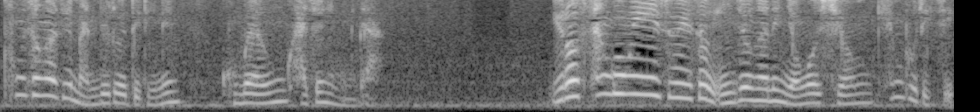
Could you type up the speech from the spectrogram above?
풍성하게 만들어드리는 고마운 과정입니다. 유럽 상공회의소에서 인정하는 영어 시험 캠브리지.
